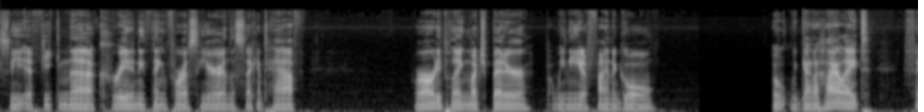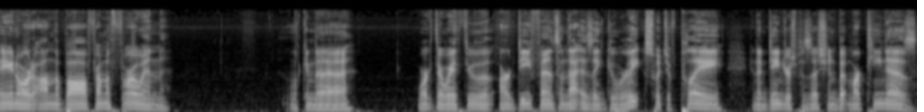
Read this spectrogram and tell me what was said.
see if he can uh, create anything for us here in the second half. We're already playing much better, but we need to find a goal. Oh, we got a highlight. Feyenoord on the ball from a throw-in. Looking to work their way through our defense, and that is a great switch of play in a dangerous position, but Martinez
